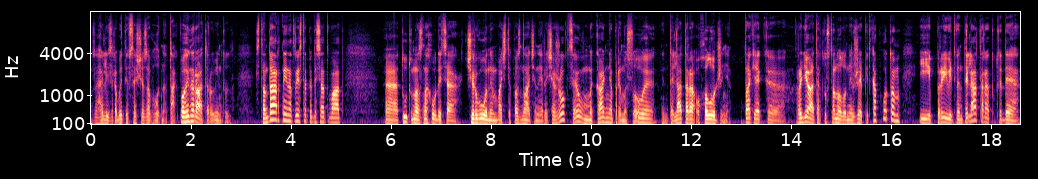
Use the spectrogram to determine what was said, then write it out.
взагалі зробити все, що завгодно. Так, по генератору він тут стандартний на 350 Вт. Е, Тут у нас знаходиться червоним, бачите, позначений речажок, це вмикання примусове вентилятора охолодження. Так як е, радіатор тут встановлений вже під капотом, і привід вентилятора тут йде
